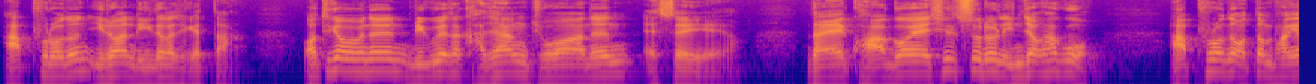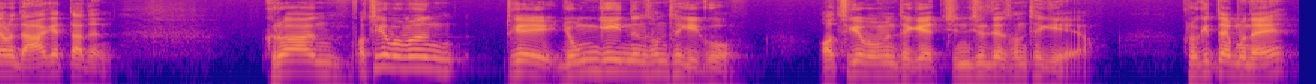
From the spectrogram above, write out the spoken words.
앞으로는 이러한 리더가 되겠다. 어떻게 보면은 미국에서 가장 좋아하는 에세이예요. 나의 과거의 실수를 인정하고 앞으로는 어떤 방향으로 나아가겠다는 그러한 어떻게 보면 되게 용기 있는 선택이고 어떻게 보면 되게 진실된 선택이에요. 그렇기 때문에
